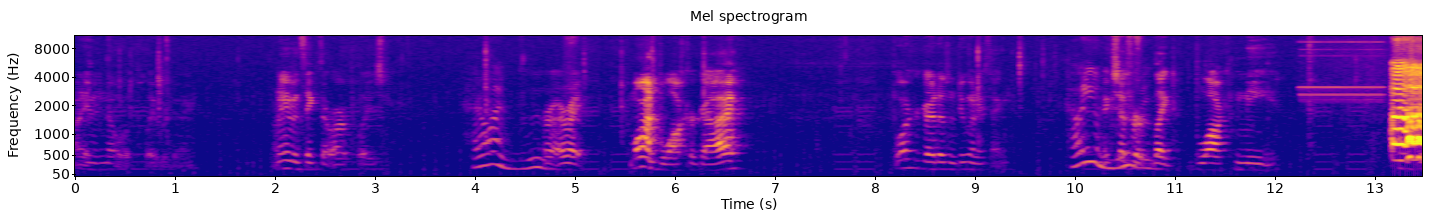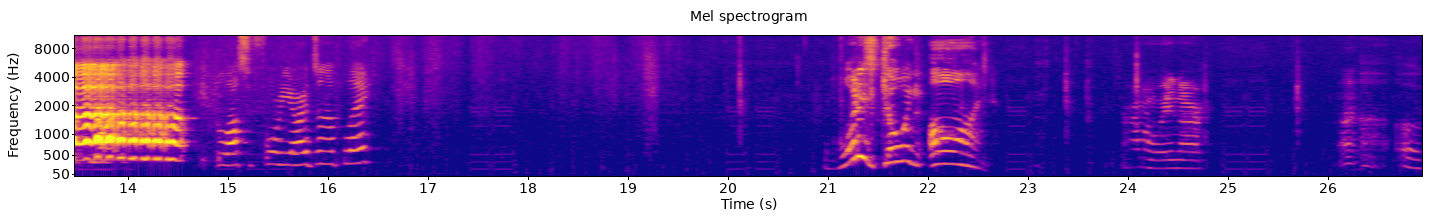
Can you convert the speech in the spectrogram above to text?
I don't even know what play we're doing. I don't even think there are plays. How do I move? Alright, alright. Come on, blocker guy. Blocker guy doesn't do anything. How are you Except for, like, block me. Ah! Loss of four yards on the play. What is going on? I'm a winner. Uh, oh,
